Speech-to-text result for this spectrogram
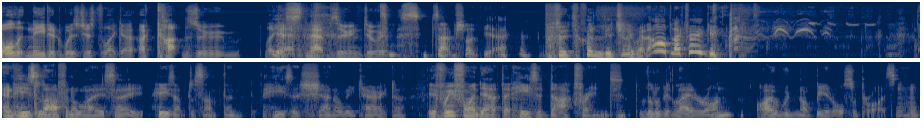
All it needed was just like a, a cut zoom, like Yeah. a snap zoom to him. snapshot, yeah. But I literally went, oh, Black Fang. and he's laughing away, so he's up to something. He's a shadowy character. If we find out that he's a dark friend a little bit later on, I would not be at all surprised. Mhm.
